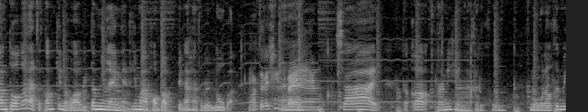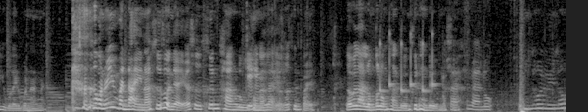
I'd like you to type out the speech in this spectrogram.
บางตัวก็อาจจะต้องกินแบบว่าวิตามินอะไรอย่างเงี้ยที่มาพร้อมกับเป็นอาหารสำเร็จรูปอะเราจะได้แข็งแรงใช่แล้วก็ตามที่เห็นนะคะทุกคนหนูเราขึ้นไปอยู่อะไรบนนั้นอะคือมันไม่มีบันไดนะ คือส่วนใหญ่ก็คือขึ้นทางรูตรงนั้นแหละแล้วก็ขึ้นไป แล้วเวลาลงก็ลงทางเดิมขึ้นทางเดิมไปนะคะขึ้นมาลูกฮีโร่ฮีโร่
